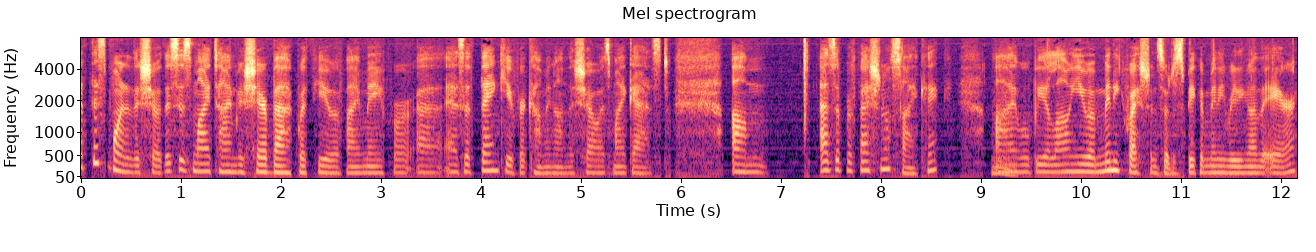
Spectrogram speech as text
at this point of the show, this is my time to share back with you, if I may, for uh, as a thank you for coming on the show as my guest. Um, as a professional psychic, hmm. I will be allowing you a mini question, so to speak, a mini reading on the air,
